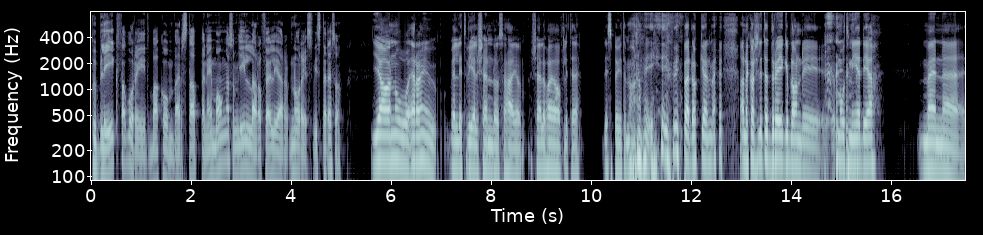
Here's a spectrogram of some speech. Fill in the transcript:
publikfavorit bakom Verstappen. Det är många som gillar och följer Norris, visst är det så? Ja, nu är han ju väldigt välkänd och så här. Jag, själv har jag haft lite dispyter med honom i, i paddocken. Han är kanske lite dryg ibland i, mot media. Men eh,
